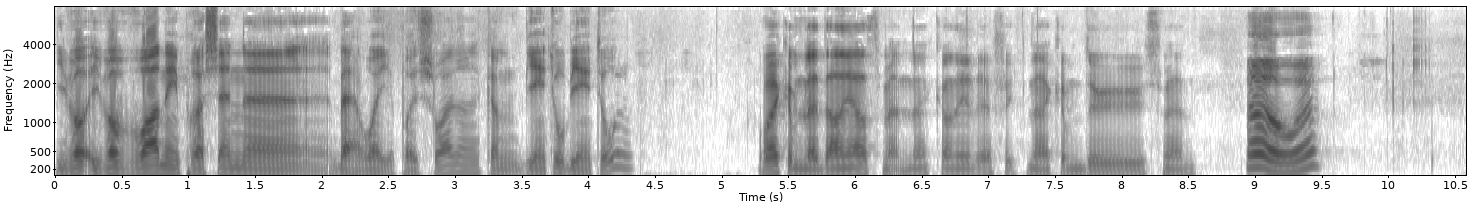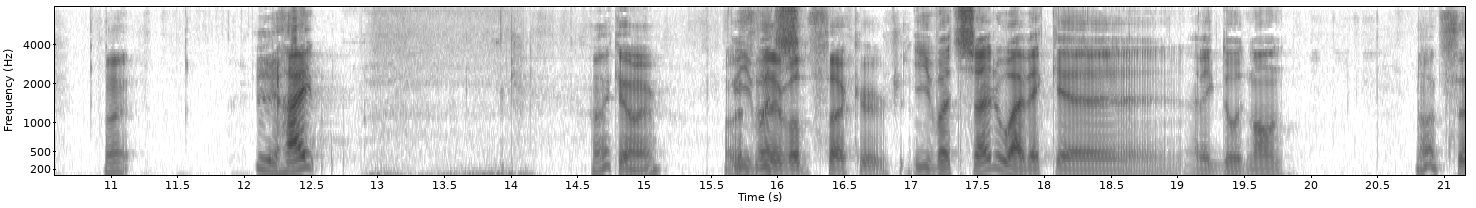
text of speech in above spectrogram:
Il va, il va vous voir dans les prochaines. euh, Ben ouais, il a pas le choix, là. Comme bientôt, bientôt, là. Ouais, comme la dernière semaine, là, qu'on est là. Fait que dans comme deux semaines. Ah ouais? Ouais. Il est hype. Ouais, quand même. On va Il va voir du soccer. Puis... Il va tout seul ou avec, euh, avec d'autres mondes? Non, tout ça.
